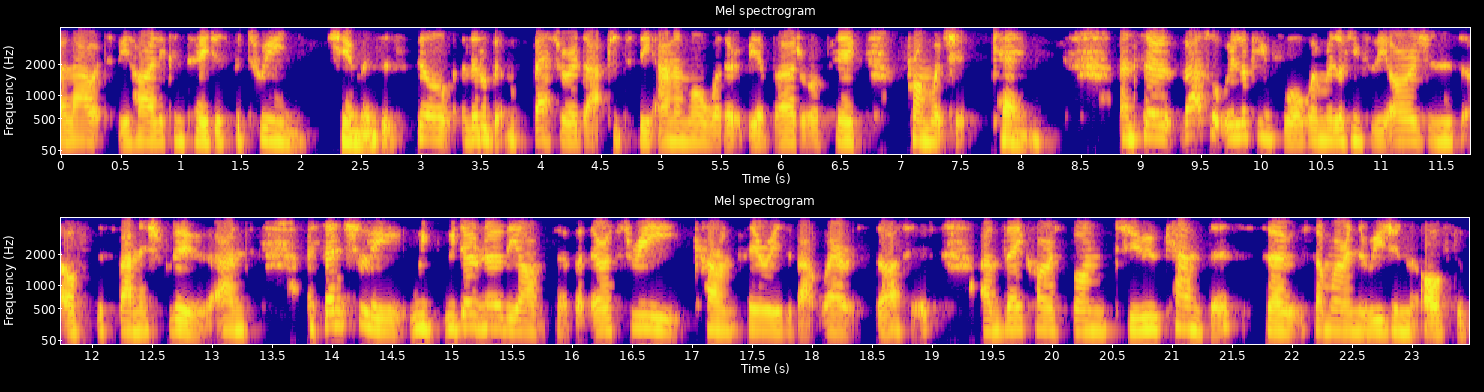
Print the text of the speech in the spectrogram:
allow it to be highly contagious between humans. It's still a little bit better adapted to the animal, whether it be a bird or a pig, from which it came. And so that's what we're looking for when we're looking for the origins of the Spanish flu. And essentially, we, we don't know the answer, but there are three current theories about where it started. And they correspond to Kansas, so somewhere in the region of the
